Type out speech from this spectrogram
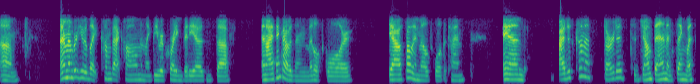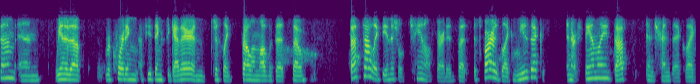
Um, I remember he would like come back home and like be recording videos and stuff. And I think I was in middle school or yeah, I was probably in middle school at the time. And I just kind of started to jump in and sing with him and we ended up recording a few things together and just like fell in love with it. So that's how like the initial channel started. But as far as like music in our family, that's intrinsic. Like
